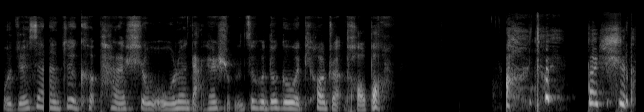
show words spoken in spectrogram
我觉得现在最可怕的是，我无论打开什么，最后都给我跳转淘宝。啊，对。对，是的，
